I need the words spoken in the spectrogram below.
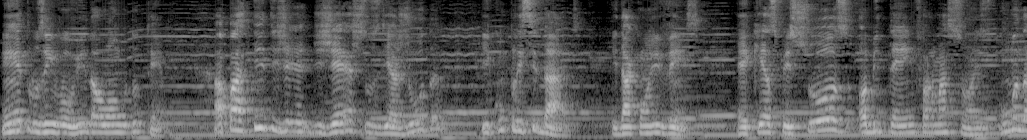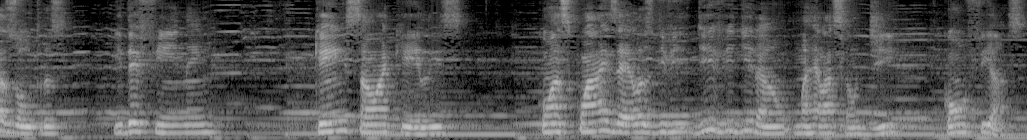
entre os envolvidos ao longo do tempo, a partir de gestos de ajuda e cumplicidade e da convivência, é que as pessoas obtêm informações uma das outras e definem quem são aqueles com as quais elas dividirão uma relação de confiança.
